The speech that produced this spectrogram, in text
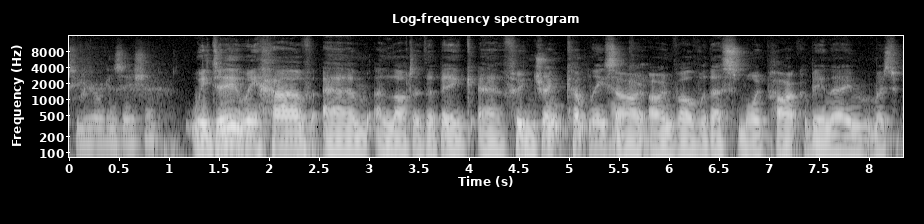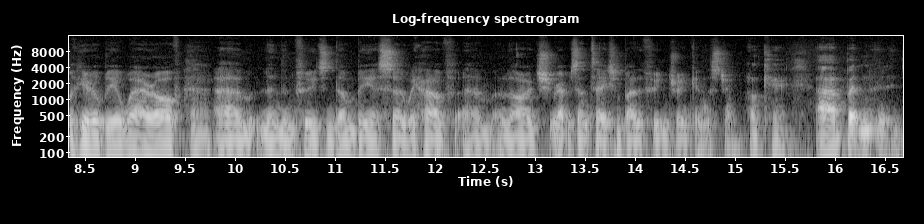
to your organization? We do. We have um, a lot of the big uh, food and drink companies Okay. are, are involved with us. Moy Park will be a name most people here will be aware of. Uh, Um, Linden Foods and Dunbia. So we have um, a large representation by the food and drink industry. Okay, uh, but n-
